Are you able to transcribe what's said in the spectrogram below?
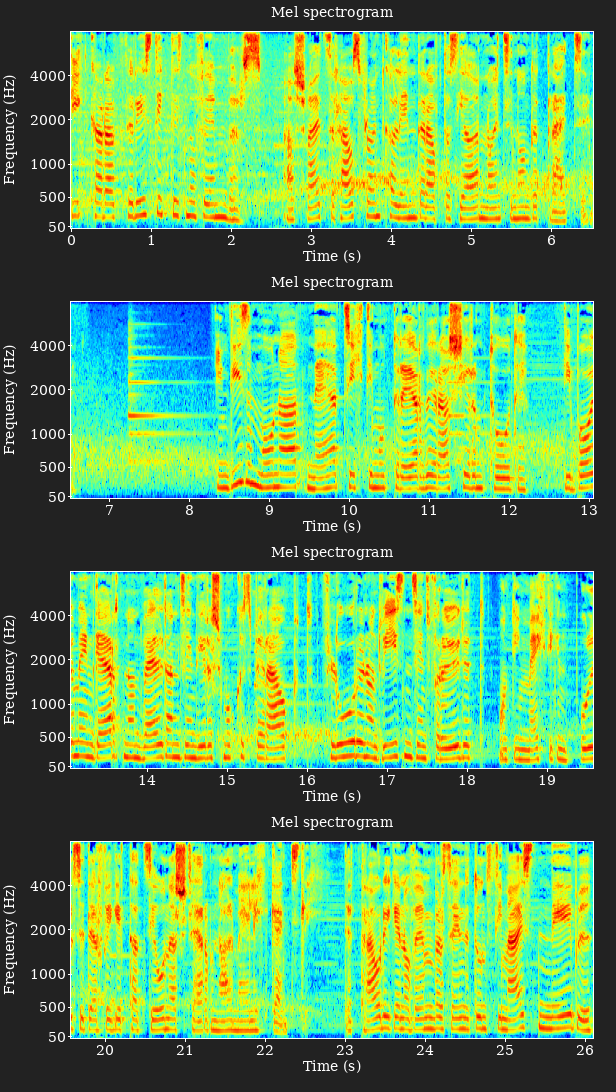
Die Charakteristik des Novembers aus Schweizer Hausfreundkalender auf das Jahr 1913. In diesem Monat nähert sich die Mutter Erde rasch ihrem Tode. Die Bäume in Gärten und Wäldern sind ihres Schmuckes beraubt, Fluren und Wiesen sind verödet und die mächtigen Pulse der Vegetation ersterben allmählich gänzlich. Der traurige November sendet uns die meisten Nebel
